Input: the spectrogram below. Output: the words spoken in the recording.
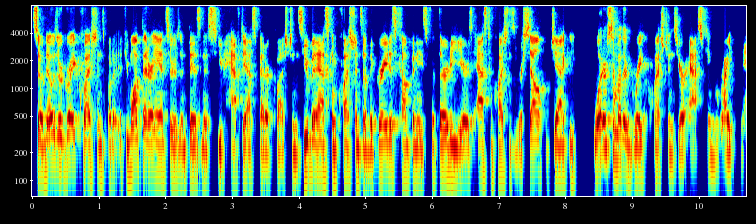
So those are great questions, but if you want better answers in business, you have to ask better questions. You've been asking questions of the greatest companies for 30 years, asking questions of yourself, Jackie. What are some other great questions you're asking right now?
